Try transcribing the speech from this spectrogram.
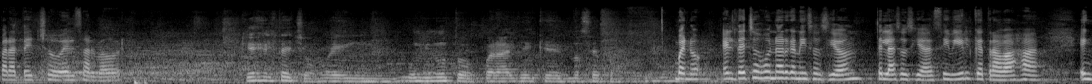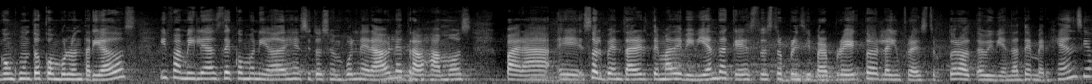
para Techo El Salvador. ¿Qué es el techo en un minuto para alguien que no sepa? Bueno, el Techo es una organización de la sociedad civil que trabaja en conjunto con voluntariados y familias de comunidades en situación vulnerable. Trabajamos para eh, solventar el tema de vivienda, que es nuestro principal proyecto, la infraestructura de viviendas de emergencia.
